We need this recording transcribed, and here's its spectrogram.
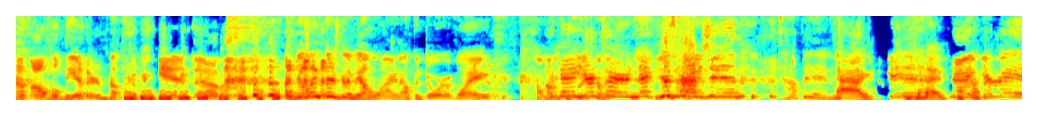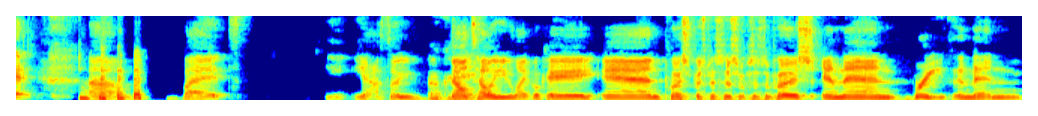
um, I'll hold the other. And um, I feel like there's gonna be a line out the door of like how many okay, your turn. Next Your turn. Tap in. Tag. Yeah, tag, you're it. Um, but yeah, so you- they'll tell you like, okay, and push, push, push, push, push, push, push, and then breathe, and then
